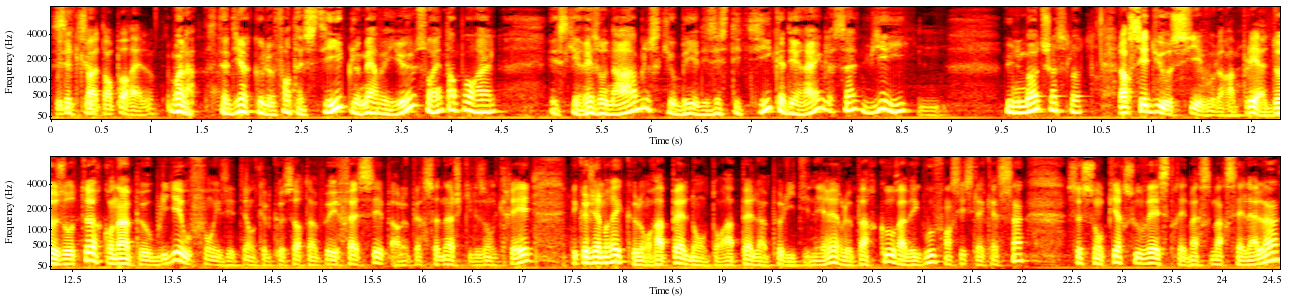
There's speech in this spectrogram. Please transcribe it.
C'est qu'ils sont intemporels. Voilà, c'est-à-dire que le fantastique, le merveilleux sont intemporels. Et ce qui est raisonnable, ce qui obéit à des esthétiques, à des règles, ça vieillit. Une mode chasse. Alors c'est dû aussi, et vous le rappelez, à deux auteurs qu'on a un peu oubliés. Au fond, ils étaient en quelque sorte un peu effacés par le personnage qu'ils ont créé, mais que j'aimerais que l'on rappelle, dont on rappelle un peu l'itinéraire, le parcours avec vous, Francis Lacassin. Ce sont Pierre Souvestre et Marcel Alain.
